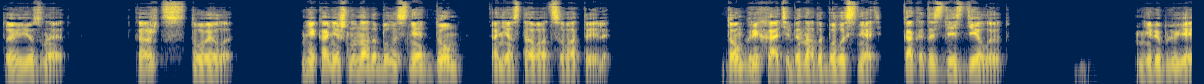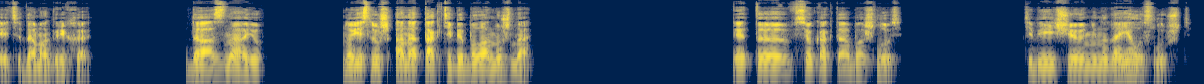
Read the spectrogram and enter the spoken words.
Кто ее знает? Кажется, стоило. Мне, конечно, надо было снять дом, а не оставаться в отеле. Дом греха тебе надо было снять, как это здесь делают. Не люблю я эти дома греха. Да, знаю. Но если уж она так тебе была нужна. Это все как-то обошлось. Тебе еще не надоело слушать?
